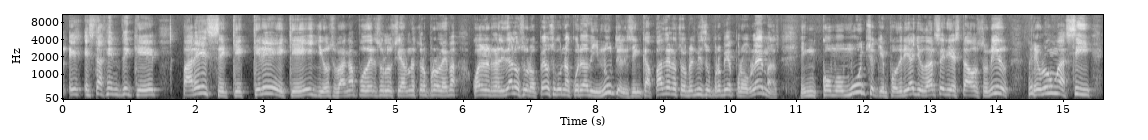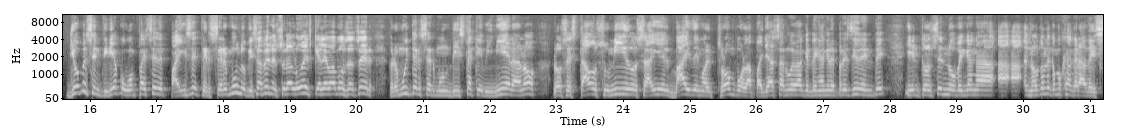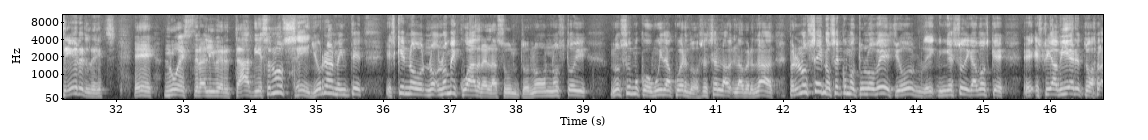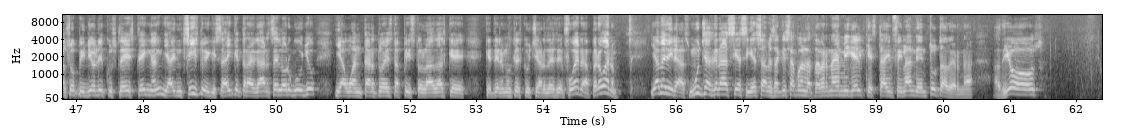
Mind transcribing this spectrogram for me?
esta gente que parece que cree que ellos van a poder solucionar nuestro problema, cuando en realidad los europeos son una cuerda de inútiles, incapaces de resolver ni sus propios problemas. En como mucho quien podría ayudar sería Estados Unidos, pero aún así yo me sentiría como un país de, país de tercer mundo, quizás Venezuela lo es, ¿qué le vamos a hacer? Pero muy tercermundista que viniera, ¿no? Los Estados Unidos, ahí el Biden o el Trump o la payasa nueva que tengan el presidente, y entonces no vengan a, a, nosotros tenemos que agradecerle eh, nuestra libertad. Y eso no sé, yo realmente es que no, no, no me cuadra el asunto, no, no estoy, no somos como muy de acuerdo, esa es la, verdad. Pero no sé, no sé cómo tú lo ves. Yo en eso digamos que eh, estoy abierto a las opiniones que ustedes tengan. Ya insisto, y quizá hay que tragarse el orgullo y aguantar todas estas pistoladas que, que tenemos que escuchar desde fuera. Pero bueno, ya me dirás, muchas gracias y ya sabes, aquí estamos en la taberna de Miguel que está en Finlandia, en tu taberna. Adiós.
